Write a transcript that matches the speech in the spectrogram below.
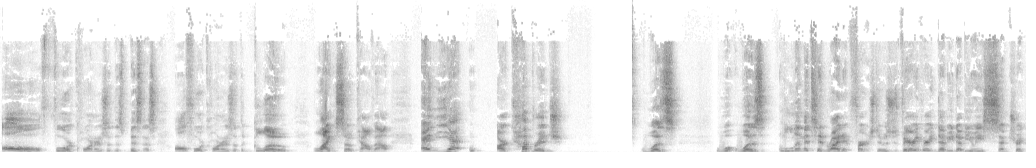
all four corners of this business, all four corners of the globe, like SoCal Val, and yet our coverage was was limited right at first. It was very very WWE centric.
